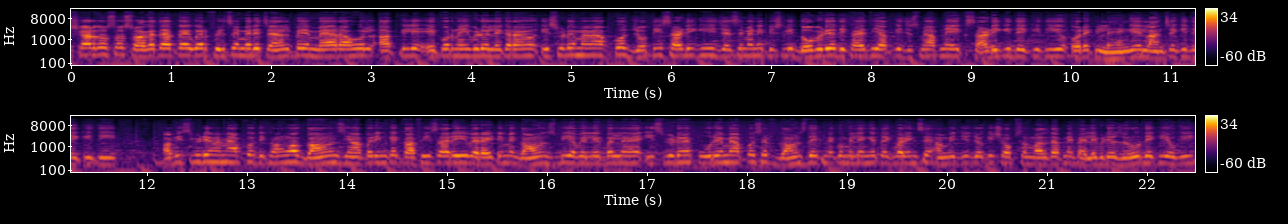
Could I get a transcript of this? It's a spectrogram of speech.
नमस्कार दोस्तों, स्वागत है आपका एक बार फिर से मेरे चैनल पे। मैं राहुल, आपके लिए एक और नई वीडियो लेकर आया हूँ। इस वीडियो में मैं आपको ज्योति साड़ी की, जैसे मैंने पिछली दो वीडियो दिखाई थी आपकी, जिसमें आपने एक साड़ी की देखी थी और एक लहंगे लांचे की देखी थी। अब इस वीडियो में मैं आपको दिखाऊँगा गाउन्स यहाँ पर इनके काफ़ी सारी वेरायटी में गाउन्स भी अवेलेबल हैं। इस वीडियो में पूरे में आपको सिर्फ़ गाउन्स देखने को मिलेंगे। तो एक बार इनसे अमित जी जो कि शॉप संभालते हैं, आपने पहले वीडियो ज़रूर देखी होगी।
